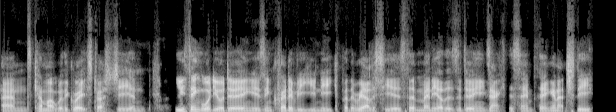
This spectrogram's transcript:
and come up with a great strategy. And you think what you're doing is incredibly unique, but the reality is that many others are doing exactly the same thing. And actually,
